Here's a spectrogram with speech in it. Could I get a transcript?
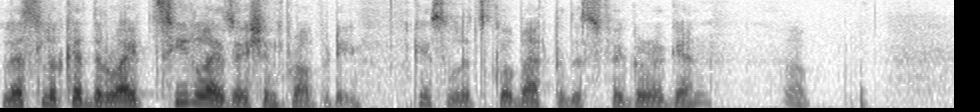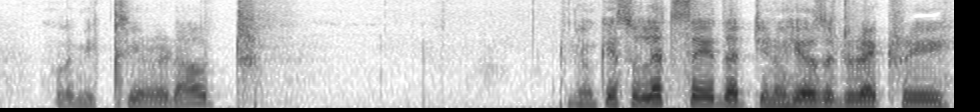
Let's look at the write serialization property. Okay, so let's go back to this figure again. Let me clear it out. Okay, so let's say that, you know, here's a directory.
